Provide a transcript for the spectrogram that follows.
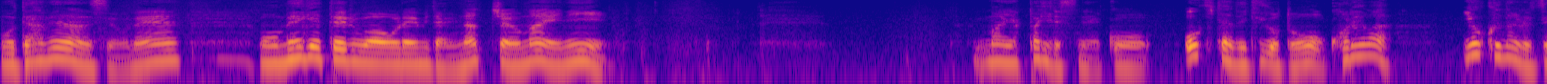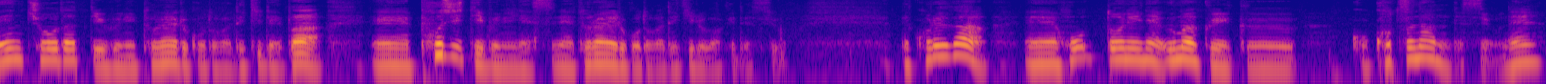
もうダメなんですよねもうめげてるわ俺みたいになっちゃう前にまあやっぱりですねこう起きた出来事をこれは良くなる前兆だっていう風に捉えることができれば、えー、ポジティブにですね捉えることができるわけですよ。でこれが、えー、本当にねうまくいくこうコツなんですよね、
